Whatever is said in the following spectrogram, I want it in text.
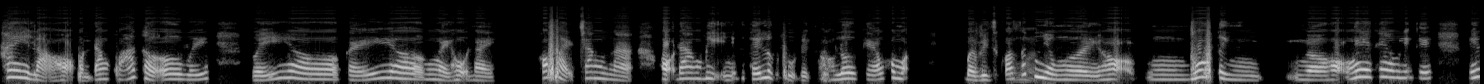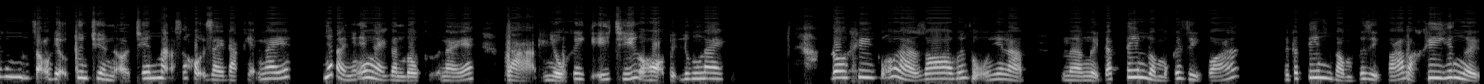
hay là họ còn đang quá thờ ơ với với ờ, cái ờ, ngày hội này. Có phải chăng là họ đang bị những cái thế lực thủ địch họ lôi kéo không ạ? Bởi vì có rất nhiều người họ vô tình họ nghe theo những cái cái giọng điệu tuyên truyền ở trên mạng xã hội dày đặc hiện nay ấy, nhất là những cái ngày gần bầu cử này ấy và nhiều khi cái ý chí của họ bị lung lay. Đôi khi cũng là do ví dụ như là là người ta tin vào một cái gì quá người ta tin vào một cái gì quá và khi cái người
